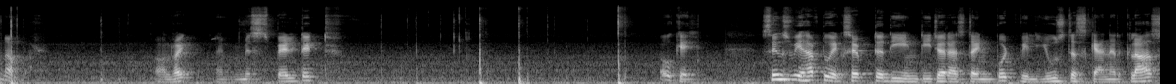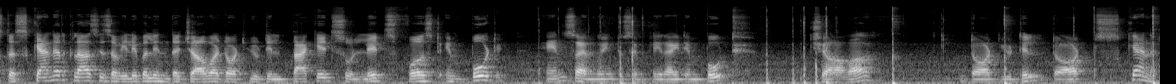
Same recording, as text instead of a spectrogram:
number all right i misspelled it okay since we have to accept the integer as the input, we'll use the scanner class. The scanner class is available in the java.util package. So let's first import it. Hence, I'm going to simply write import java.util.scanner.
